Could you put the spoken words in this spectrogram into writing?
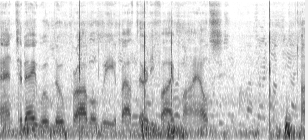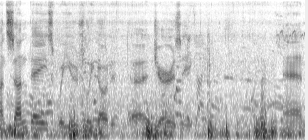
and today we'll do probably about 35 miles. On Sundays, we usually go to uh, Jersey, and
